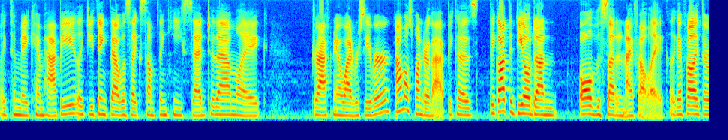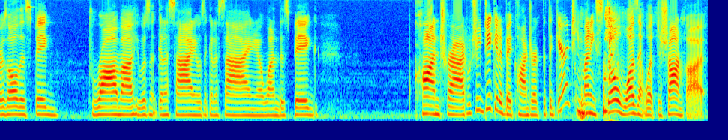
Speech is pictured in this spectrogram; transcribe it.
like to make him happy? Like, do you think that was like something he said to them, like draft me a wide receiver? I almost wonder that because they got the deal done all of a sudden. I felt like, like I felt like there was all this big drama. He wasn't gonna sign. He wasn't gonna sign. You know, wanted this big contract, which he did get a big contract, but the guarantee money still wasn't what Deshaun got.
